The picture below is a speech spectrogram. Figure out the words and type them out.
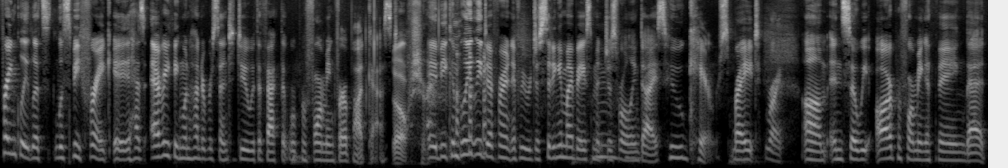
frankly, let's let's be frank. It has everything one hundred percent to do with the fact that we're performing for a podcast. Oh sure. It'd be completely different if we were just sitting in my basement, just rolling dice. Who cares, right? Right. Um, and so we are performing a thing that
